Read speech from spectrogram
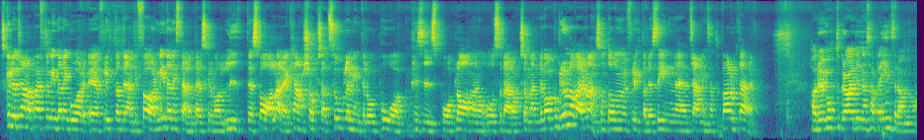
skulle träna på eftermiddagen igår, eh, flyttade den till förmiddagen istället där det skulle vara lite svalare. Kanske också att solen inte låg på precis på planen och, och sådär också. Men det var på grund av värmen som de flyttade sin eh, träning, så att varmt är det. Har du mått bra i dina svarta jeans idag Noah?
